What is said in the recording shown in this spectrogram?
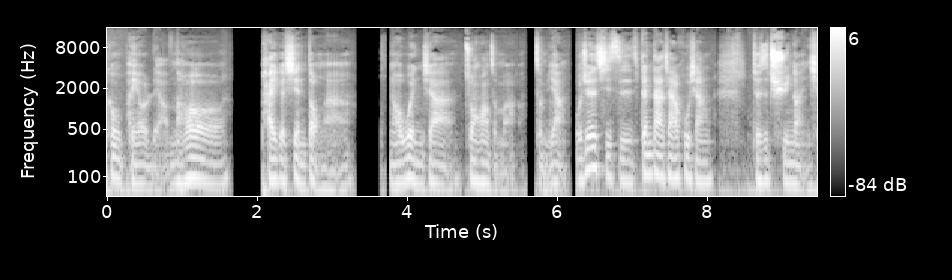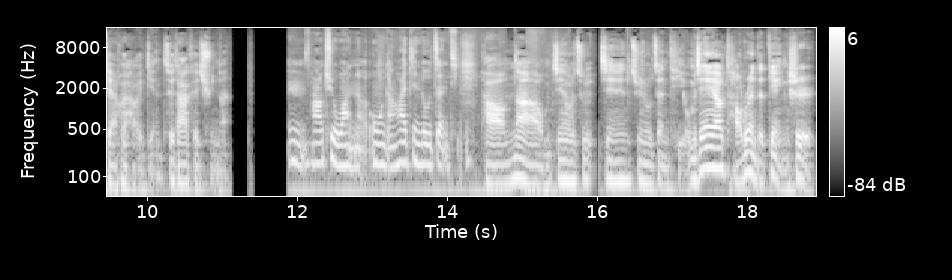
跟我朋友聊，然后拍一个线动啊，然后问一下状况怎么怎么样。我觉得其实跟大家互相就是取暖一下会好一点，所以大家可以取暖。嗯，好，去玩了。我们赶快进入正题。好，那我们进入今今天进入正题。我们今天要讨论的电影是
